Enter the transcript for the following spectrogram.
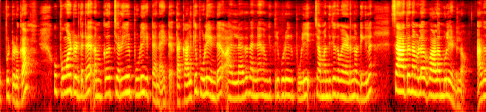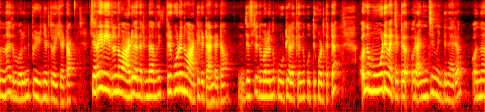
ഉപ്പിട്ട് കൊടുക്കാം. ഉപ്പും കൂടെ ഇട്ടെടുത്തിട്ട് നമുക്ക് ചെറിയൊരു പുളി കിട്ടാനായിട്ട് തക്കാളിക്ക് പുളിയുണ്ട് അല്ലാതെ തന്നെ നമുക്ക് ഇത്തിരി കൂടി ഒരു പുളി ചമ്മന്തിക്കൊക്കെ വേണമെന്നുണ്ടെങ്കിൽ സാധാരണ നമ്മൾ വളംപുളി ഉണ്ടല്ലോ അതൊന്ന് ഇതുപോലെ ഒന്ന് പിഴിഞ്ഞെടുത്ത് വയ്ക്കാം കേട്ടോ. ചെറിയ രീതിയിൽ ഒന്ന് വാടി വന്നിട്ടുണ്ട്. നമുക്ക് ഇത്തിരി കൂടി ഒന്ന് വാട്ടി കിട്ടാണ്ട് കേട്ടോ. ജസ്റ്റ് ഇതുപോലെ ഒന്ന് കൂട്ടി ഇളക്കി ഒന്ന് കുത്തി കൊടുത്തിട്ട് ഒന്ന് മൂടി വെച്ചിട്ട് ഒരു അഞ്ച് മിനിറ്റ് നേരം ഒന്ന്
